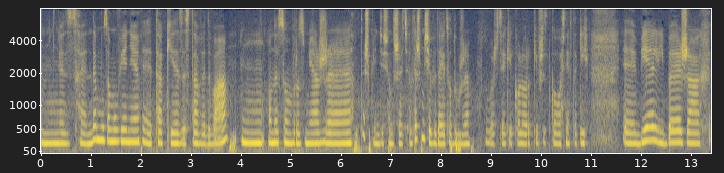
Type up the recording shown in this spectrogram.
mm, z H&M zamówienie, e, takie zestawy dwa. Mm, One są w rozmiarze też 56, ale też mi się wydaje to duże. Zobaczcie jakie kolorki, wszystko właśnie w takich e, bieli, beżach e,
